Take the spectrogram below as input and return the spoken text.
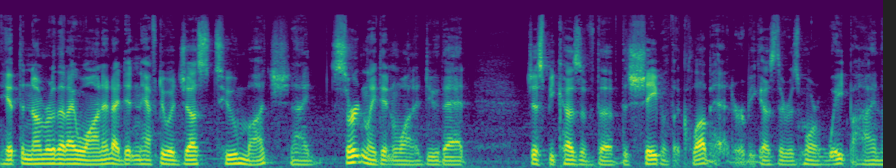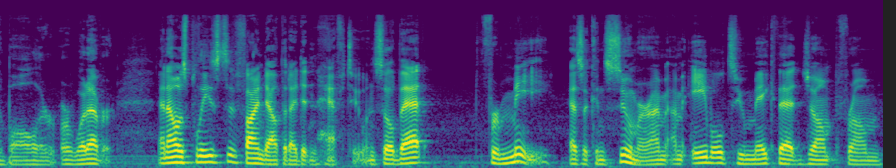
hit the number that I wanted. I didn't have to adjust too much. I certainly didn't want to do that just because of the the shape of the club head or because there was more weight behind the ball or, or whatever. And I was pleased to find out that I didn't have to. And so that for me as a consumer, I'm I'm able to make that jump from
